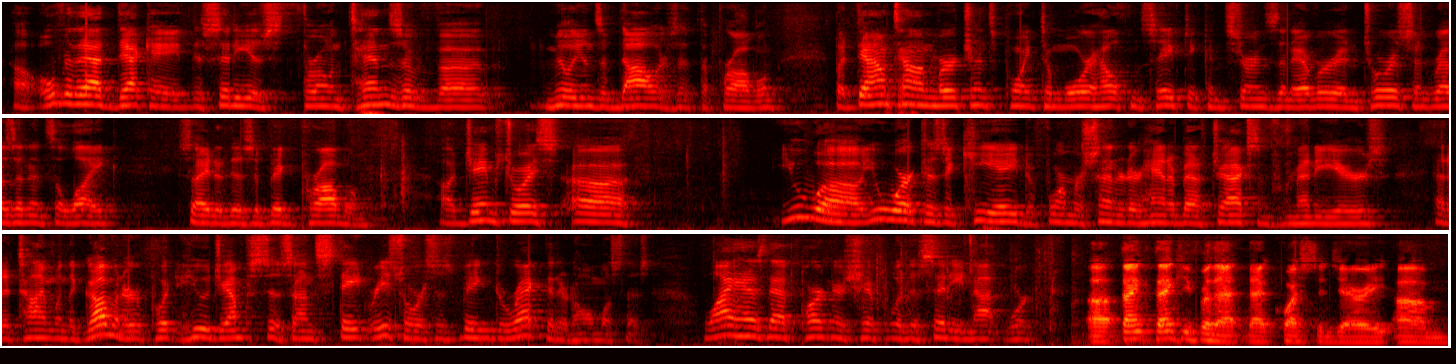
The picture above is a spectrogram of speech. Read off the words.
Uh, over that decade, the city has thrown tens of uh, millions of dollars at the problem, but downtown merchants point to more health and safety concerns than ever, and tourists and residents alike cite it as a big problem. Uh, James Joyce, uh, you, you worked as a key aide to former Senator Hannah Beth Jackson for many years at a time when the governor put huge emphasis on state resources being directed at homelessness. Why has that partnership with the city not worked? Uh, thank, thank you for that, that question, Jerry. Um,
